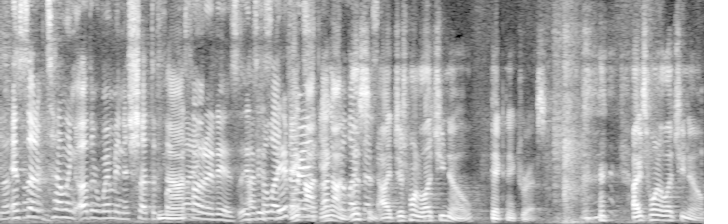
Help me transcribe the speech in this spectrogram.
that's instead fine. of telling other women to shut the fuck Nah. up. That's not what it is. It's, I feel it's like different. Hang on, hang I on. feel Listen, that's- I just want to let you know, picnic dress. I just want to let you know,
